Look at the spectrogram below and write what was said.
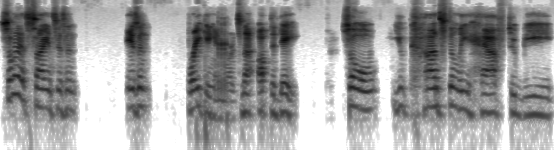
some of that science isn't isn't breaking anymore. It's not up to date. So you constantly have to be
